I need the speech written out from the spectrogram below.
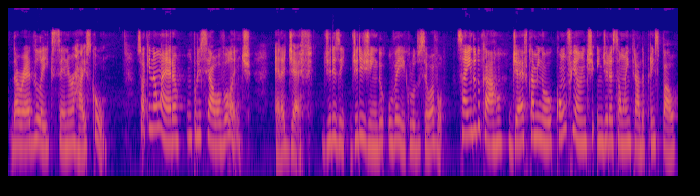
da Red Lake Senior High School. Só que não era um policial ao volante, era Jeff, dirigindo o veículo do seu avô. Saindo do carro, Jeff caminhou confiante em direção à entrada principal,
